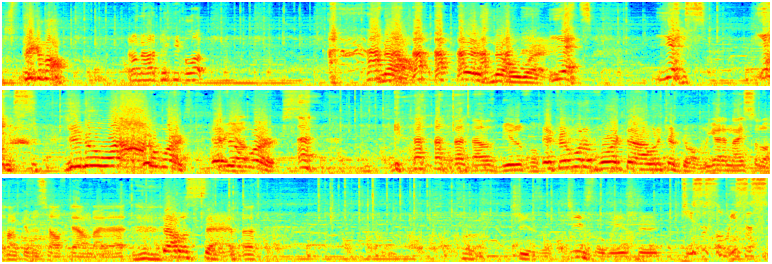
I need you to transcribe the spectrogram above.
just pick him up. I don't know how to pick people up. No, there's no way. Yes! Yes! Yes! You know what? If it ah. works, There if it go. works, that was beautiful. if it would have worked, then I would have kept going. We got a nice little hunk of his health down by that. That was sad. Uh. Hmm. Jesus, jeez Louise, dude. Jesus Louises!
